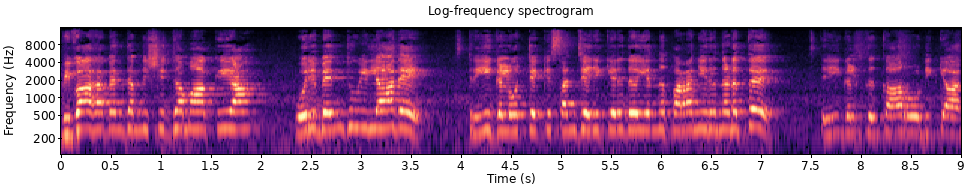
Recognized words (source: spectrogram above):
വിവാഹബന്ധം നിഷിദ്ധമാക്കിയ ഒരു ബന്ധുവില്ലാതെ സ്ത്രീകൾ ഒറ്റയ്ക്ക് സഞ്ചരിക്കരുത് എന്ന് പറഞ്ഞിരുന്നിടത്ത് സ്ത്രീകൾക്ക് കാർ ഓടിക്കാൻ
